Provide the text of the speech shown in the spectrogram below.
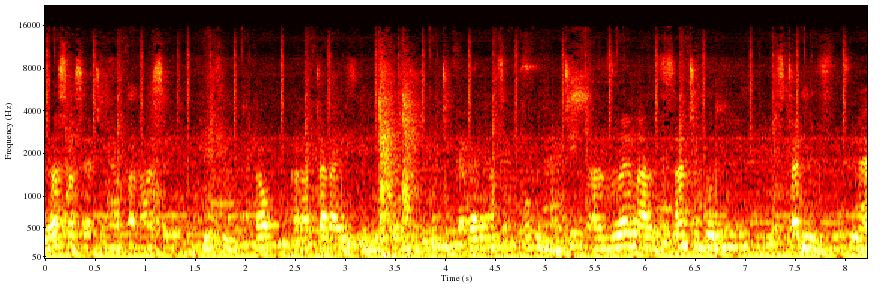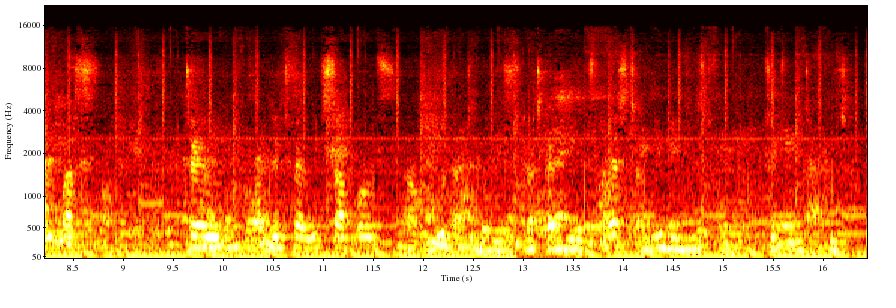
We're also setting up an assay which will help characterize the different genetic variants of COVID-19 as well as antibody studies which will help us tell or identify which samples are good antibodies that can be expressed and may be used for treatment in future.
